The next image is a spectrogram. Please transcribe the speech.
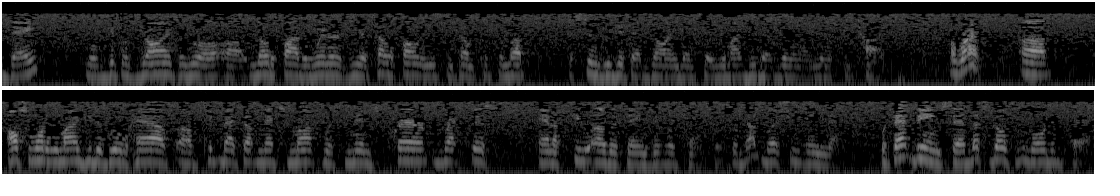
today. We'll get those drawings and we'll uh, notify the winner via telephone and you can come pick them up as soon as we get that drawing done. So you might do that during our ministry time. All right. Uh, also want to remind you that we'll have uh, pick back up next month with men's prayer breakfast and a few other things that we're canceled. So God bless you in that. With that being said, let's go to the Lord in prayer.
